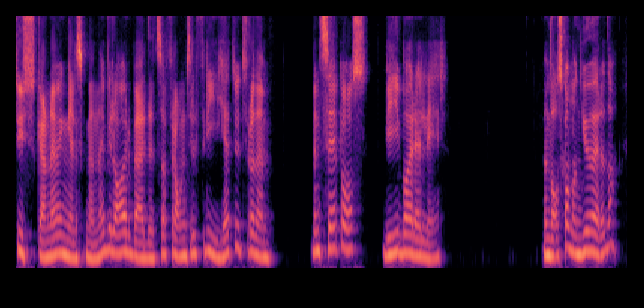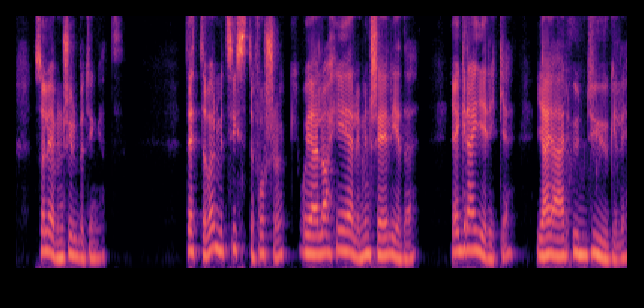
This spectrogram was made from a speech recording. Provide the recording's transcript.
tyskerne og engelskmennene ville arbeidet seg fram til frihet ut fra dem, men se på oss, vi bare ler. Men hva skal man gjøre, da? sa eleven skyldbetynget. Dette var mitt siste forsøk, og jeg la hele min sjel i det. Jeg greier ikke, jeg er udugelig.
